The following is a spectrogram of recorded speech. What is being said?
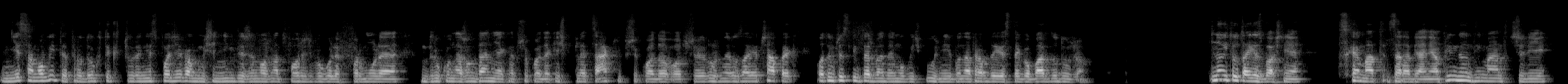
niesamowite produkty, które nie spodziewałbym się nigdy, że można tworzyć w ogóle w formule druku na żądanie, jak na przykład jakieś plecaki przykładowo, czy różne rodzaje czapek. O tym wszystkim też będę mówić później, bo naprawdę jest tego bardzo dużo. No i tutaj jest właśnie schemat zarabiania print on demand, czyli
